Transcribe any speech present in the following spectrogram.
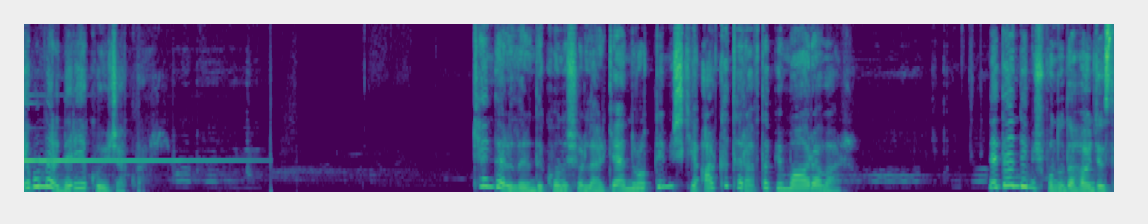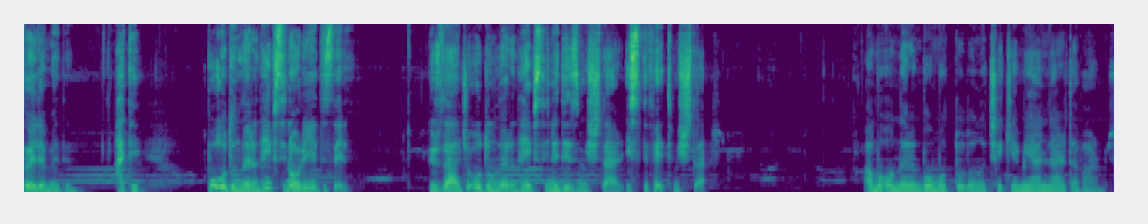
E bunları nereye koyacaklar? Kendi aralarında konuşurlarken Ruth demiş ki arka tarafta bir mağara var. Neden demiş bunu daha önce söylemedin? Hadi bu odunların hepsini oraya dizelim. Güzelce odunların hepsini dizmişler, istif etmişler. Ama onların bu mutluluğunu çekemeyenler de varmış.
